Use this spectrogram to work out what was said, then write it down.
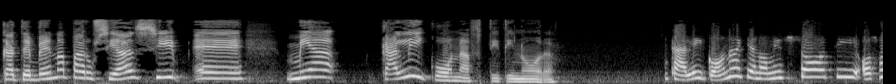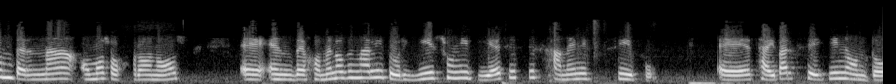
κατ' εμένα παρουσιάζει μια καλή εικόνα αυτή την ώρα. καλή εικόνα και νομίζω ότι όσον περνά όμως ο χρόνος ε, ενδεχομένως να λειτουργήσουν οι πιέσεις της χαμένης ψήφου. Ε, θα υπάρξει εκείνο το,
